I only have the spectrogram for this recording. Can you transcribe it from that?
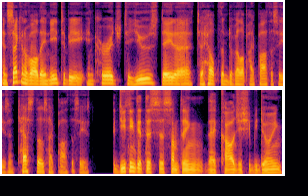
And second of all, they need to be encouraged to use data to help them develop hypotheses and test those hypotheses. Do you think that this is something that colleges should be doing?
